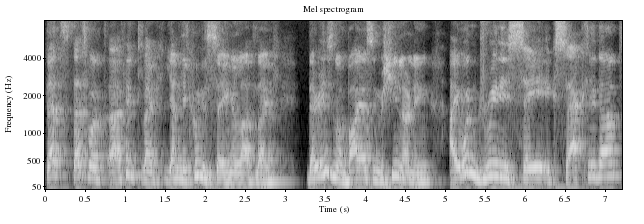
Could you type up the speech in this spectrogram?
that's that's what I think like Yann LeCun is saying a lot. Like there is no bias in machine learning. I wouldn't really say exactly that,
